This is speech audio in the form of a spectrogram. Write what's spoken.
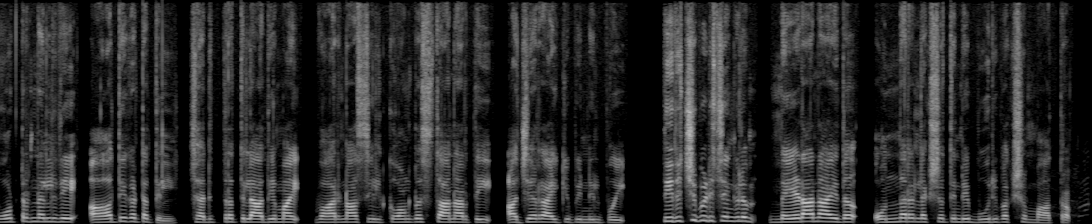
വോട്ടെണ്ണലിന്റെ ആദ്യഘട്ടത്തിൽ ചരിത്രത്തിലാദ്യമായി വാരണാസിയിൽ കോൺഗ്രസ് സ്ഥാനാർത്ഥി അജയ് റായ്ക്കു പിന്നിൽ പോയി. തിരിച്ചുപിടിച്ചെങ്കിലും നേടാനായത് ഒന്നര ലക്ഷത്തിന്റെ ഭൂരിപക്ഷം മാത്രം.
